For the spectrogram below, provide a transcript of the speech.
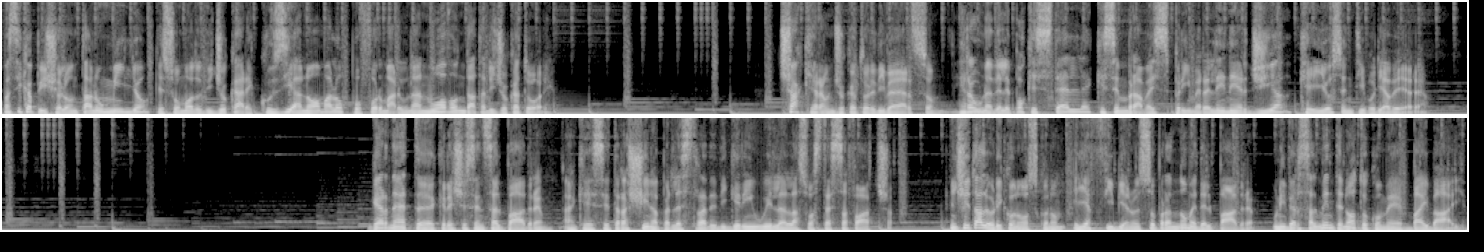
ma si capisce lontano un miglio che il suo modo di giocare così anomalo può formare una nuova ondata di giocatori. Chuck era un giocatore diverso, era una delle poche stelle che sembrava esprimere l'energia che io sentivo di avere. Garnett cresce senza il padre, anche se trascina per le strade di Greenville la sua stessa faccia. In città lo riconoscono e gli affibbiano il soprannome del padre, universalmente noto come Bye Bye.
